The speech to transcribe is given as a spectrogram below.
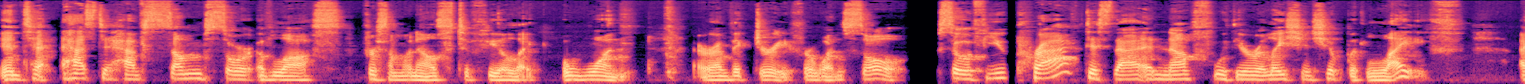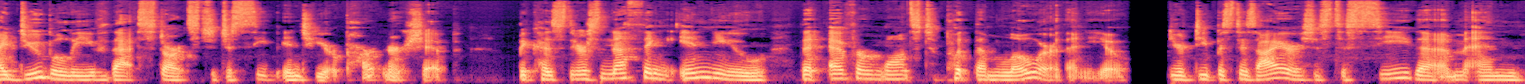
and to, has to have some sort of loss for someone else to feel like a won or a victory for one soul. So if you practice that enough with your relationship with life, I do believe that starts to just seep into your partnership because there's nothing in you that ever wants to put them lower than you. Your deepest desire is just to see them and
